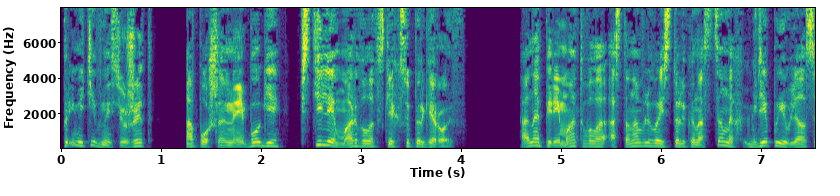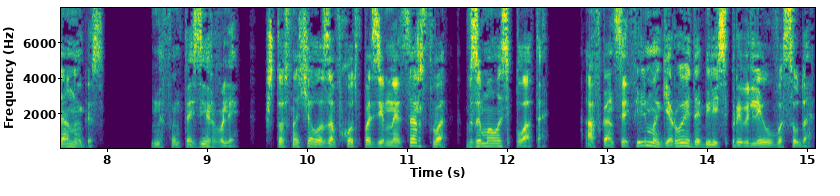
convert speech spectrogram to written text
Примитивный сюжет, опошленные боги в стиле марвеловских супергероев. Она перематывала, останавливаясь только на сценах, где появлялся Анубис. Нафантазировали, что сначала за вход в подземное царство взымалась плата, а в конце фильма герои добились справедливого суда.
